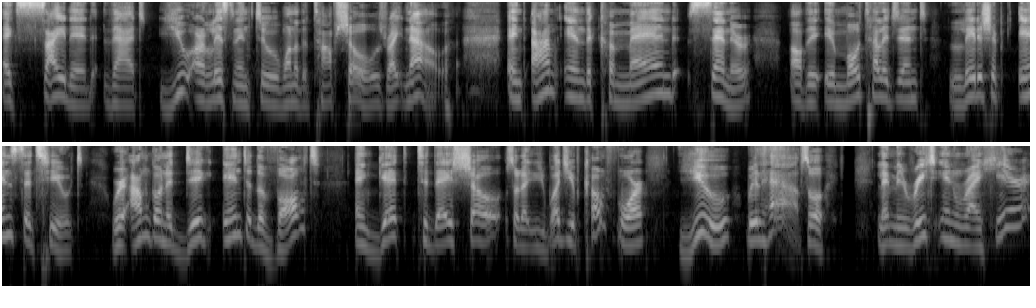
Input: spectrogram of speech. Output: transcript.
excited that you are listening to one of the top shows right now. And I'm in the command center of the Emotelligent Leadership Institute, where I'm going to dig into the vault and get today's show so that what you've come for, you will have. So let me reach in right here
